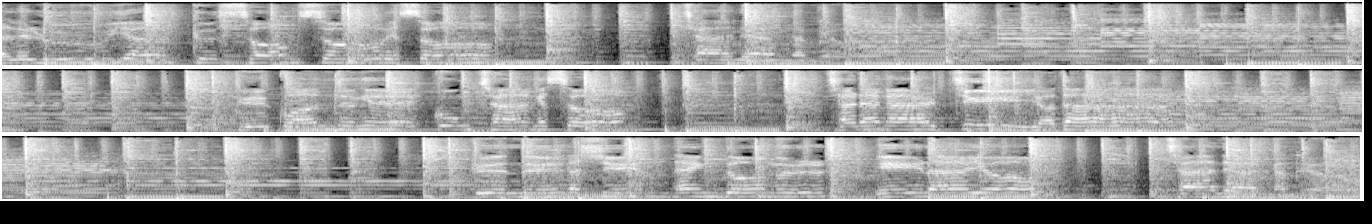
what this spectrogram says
할렐루야 그 성소에서 찬양하며. 그 권능의 공창에서 찬양할지어다. 그 능하신 행동을 인하여 찬양하며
